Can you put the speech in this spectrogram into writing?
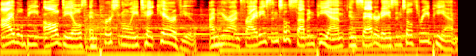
I will beat all deals and personally take care of you. I'm here on Fridays until 7 p.m. and Saturdays until 3 p.m.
